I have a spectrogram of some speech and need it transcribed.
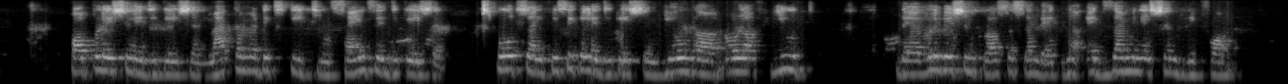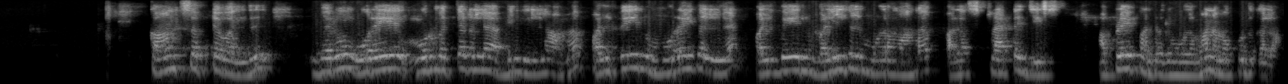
population education mathematics teaching science education sports and physical education yoga role of youth the evaluation process and the examination reform. Concept வந்து வெறும் ஒரே ஒரு மெத்தடில் அப்படின்னு இல்லாம பல்வேறு முறைகள்ல பல்வேறு வழிகள் மூலமாக பல ஸ்ட்ராட்டஜிஸ் அப்ளை பண்றது மூலமா நம்ம கொடுக்கலாம்.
